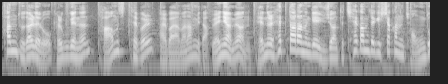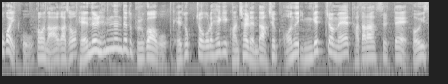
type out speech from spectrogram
한 두 달 내로 결국에는 다음 스텝을 밟아야만 합니다. 왜냐하면 밴을 했다라는 게 유저한테 체감되기 시작하는 정도가 있고 더 나아가서 밴을 했는데도 불구하고 계속적으로 핵이 관찰된다. 즉 어느 임계점에 다다랐을 때 더 이상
